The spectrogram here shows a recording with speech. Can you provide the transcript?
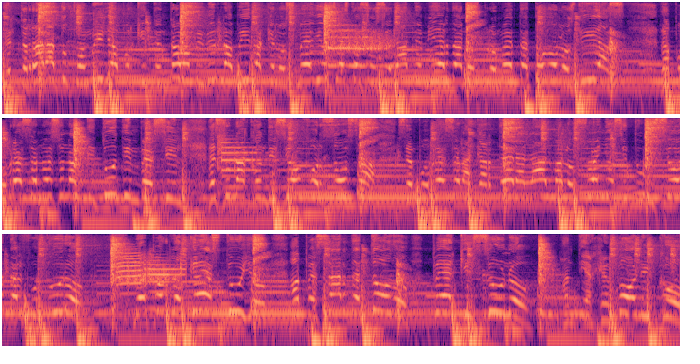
Enterrar a tu familia porque intentaban vivir la vida que los medios de esta sociedad de mierda nos promete todos los días. La pobreza no es una actitud imbécil, es una condición forzosa. Se empobrece la cartera, el alma, los sueños y tu visión del futuro. Ve por lo que es tuyo, a pesar de todo, PX1, antihegemónico.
